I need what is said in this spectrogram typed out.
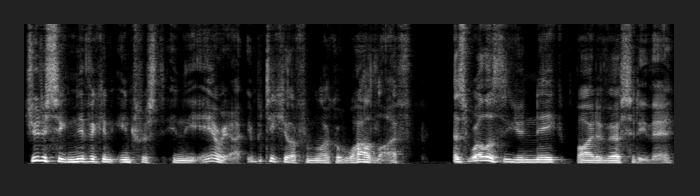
Due to significant interest in the area, in particular from local wildlife, as well as the unique biodiversity there,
